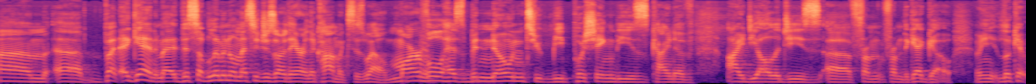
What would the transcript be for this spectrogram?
Um, uh, but again, the subliminal messages are there in the comics as well. Marvel has been known to be pushing these kind of ideologies uh, from from the get go. I mean, look at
